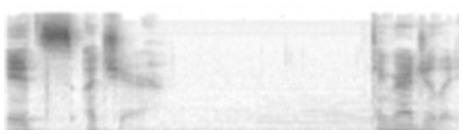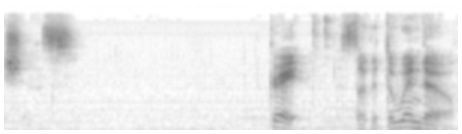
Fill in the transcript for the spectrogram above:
It's a chair. Congratulations. Great. Let's look at the window.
